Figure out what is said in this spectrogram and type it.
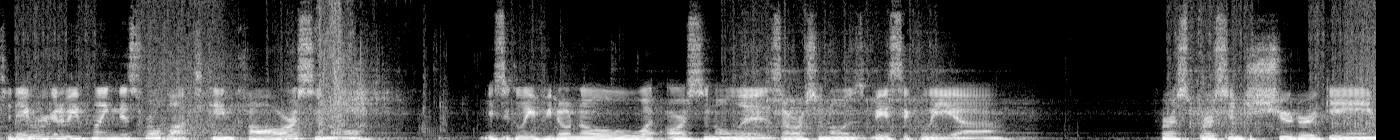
Today we're gonna be playing this Roblox game called Arsenal. Basically, if you don't know what Arsenal is, Arsenal is basically a first-person shooter game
